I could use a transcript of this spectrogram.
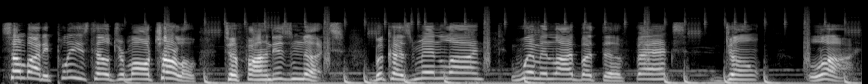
Somebody please tell Jermall Charlo to find his nuts. Because men lie, women lie, but the facts don't lie.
